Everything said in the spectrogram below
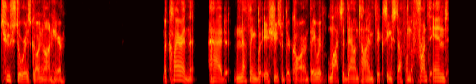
two stories going on here. McLaren had nothing but issues with their car. They were lots of downtime fixing stuff on the front end.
